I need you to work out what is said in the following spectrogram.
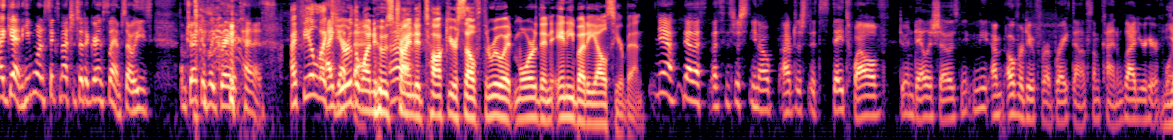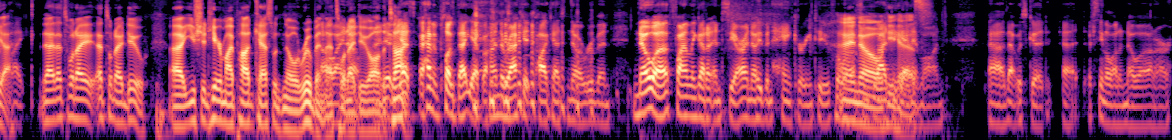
again, he won six matches at a Grand Slam, so he's objectively great at tennis. I feel like I you're the that. one who's Ah. trying to talk yourself through it more than anybody else here, Ben. Yeah, yeah, that's that's just you know I'm just it's day twelve doing daily shows. I'm overdue for a breakdown of some kind. I'm glad you're here for yeah, it, Mike. Yeah, that's what I that's what I do. Uh, you should hear my podcast with Noah Rubin. Oh, That's what I do all the do. time. Yes, I haven't plugged that yet. Behind the Racket podcast, Noah Rubin. Noah finally got an NCR. I know he's been hankering to. For a I while, so know, I'm glad he to get him on. Uh, that was good. Uh, I've seen a lot of Noah on our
